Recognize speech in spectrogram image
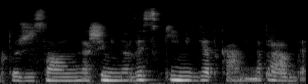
którzy są naszymi norweskimi dziadkami, naprawdę.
